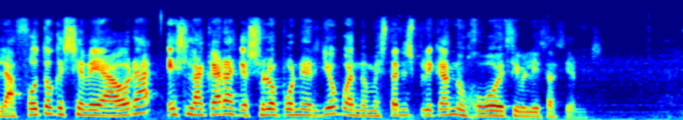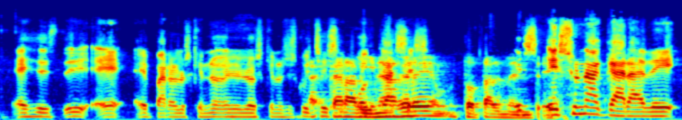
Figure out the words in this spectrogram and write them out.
la foto que se ve ahora es la cara que suelo poner yo cuando me están explicando un juego de civilizaciones. Es, eh, eh, para los que no los que nos escuchéis cara vinagre, totalmente. Es, una cara de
